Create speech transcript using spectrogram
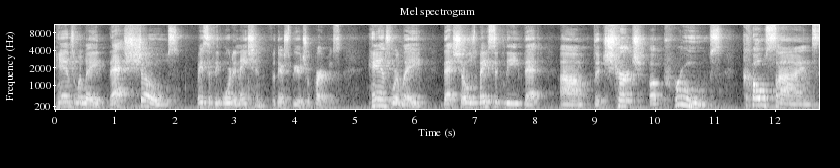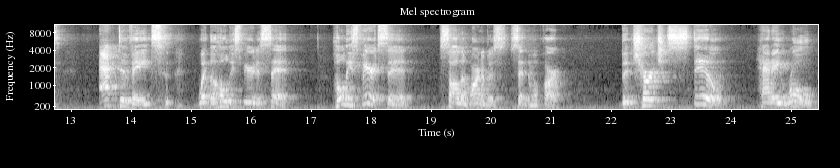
Hands were laid. That shows basically ordination for their spiritual purpose. Hands were laid. That shows basically that um, the church approves, co-signs, activates what the Holy Spirit has said. Holy Spirit said Saul and Barnabas set them apart. The church still had a role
